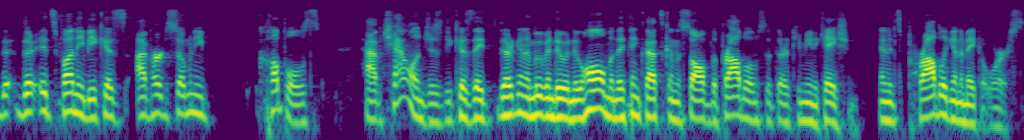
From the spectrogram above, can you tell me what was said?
th- th- it's funny because I've heard so many couples have challenges because they they're going to move into a new home and they think that's going to solve the problems with their communication. And it's probably going to make it worse.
